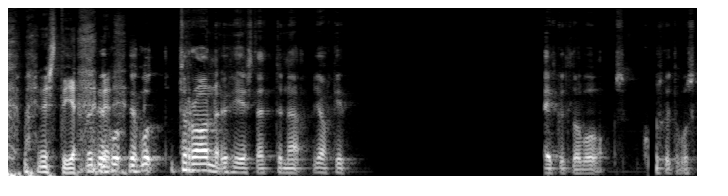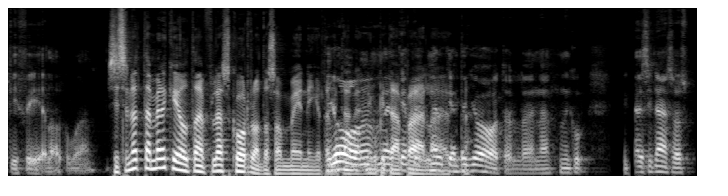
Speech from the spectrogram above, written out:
Mä en edes tiedä. Joku, joku Tron yhdistettynä johonkin 70-luvun 60-luvun skifi-elokuvaan. Siis se näyttää melkein joltain Flash Gordon tason meiningiltä, joo, mitä ne niin pitää päällä. Melkeinpä että... joo, tällainen. Niin kuin, mikä sinänsä olisi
